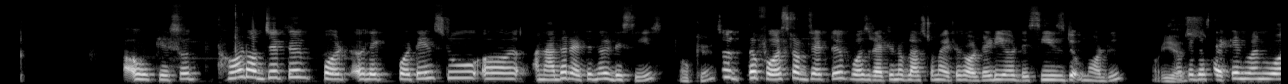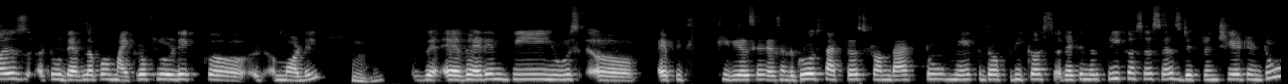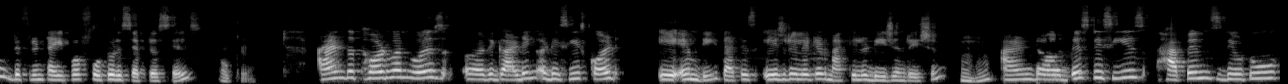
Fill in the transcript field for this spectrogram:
Okay so third objective per, uh, like pertains to uh, another retinal disease Okay. so the first objective was retinoblastoma it is already a diseased model Yes. okay the second one was to develop a microfluidic uh, model Mhm. whe- uh, wherein we use uh, epithelial cells and the growth factors from that to make the precursor retinal precursor cells differentiate into different type of photoreceptor cells Okay. And the third one was uh, regarding a disease called amd that is age related macular degeneration Mm-hmm. and uh, this disease happens due to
